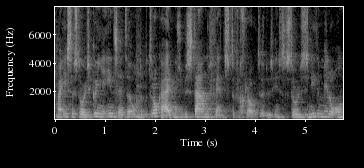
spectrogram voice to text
maar Insta-stories kun je inzetten om de betrokkenheid met je bestaande fans te vergroten. Dus Insta-stories is niet een middel om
